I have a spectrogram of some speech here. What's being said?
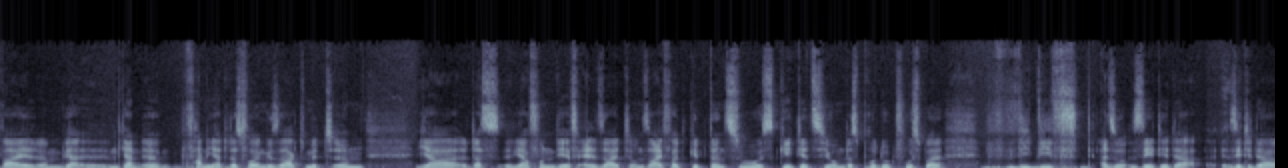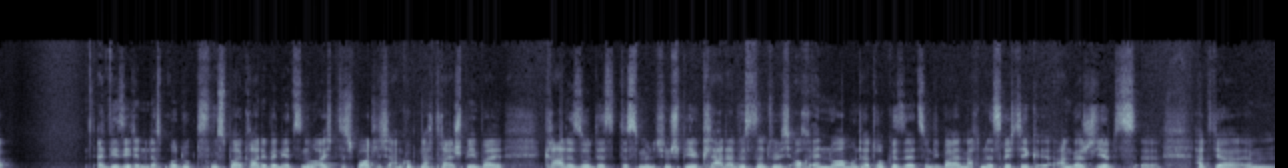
weil ähm, wir, äh, Jan, äh, Fanny hatte das vorhin gesagt mit, ähm, ja, das ja von DFL-Seite und Seifert gibt dann zu, es geht jetzt hier um das Produkt Fußball. Wie, wie, also seht ihr da, seht ihr da wie seht ihr denn das Produkt Fußball gerade, wenn ihr jetzt nur euch das Sportliche anguckt nach drei Spielen? Weil gerade so das, das München-Spiel, klar, da wirst du natürlich auch enorm unter Druck gesetzt und die Bayern machen das richtig äh, engagiert. Das, äh, hat ja ähm,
